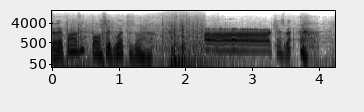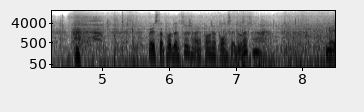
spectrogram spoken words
J'aurais pas envie de passer douette, là. Ah, quasiment. Mais c'était pas de ça, j'avais peur de passer douette, là. Mais,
